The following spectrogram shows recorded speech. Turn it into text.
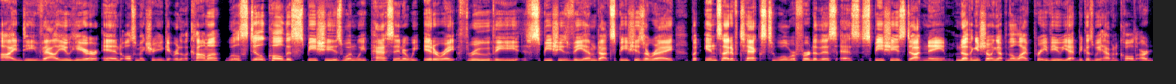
ID value here and also make sure you get rid of the comma. We'll still call this species when we pass in or we iterate through the species vm.species array, but inside of text, we'll refer to this as species.name. Nothing is showing up in the live preview yet because we haven't called our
